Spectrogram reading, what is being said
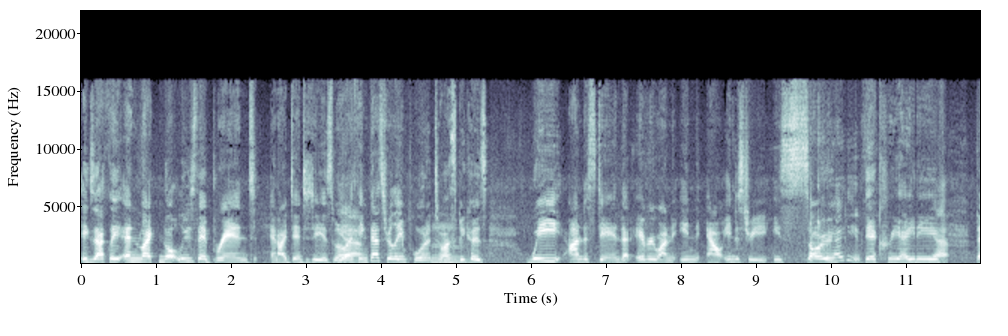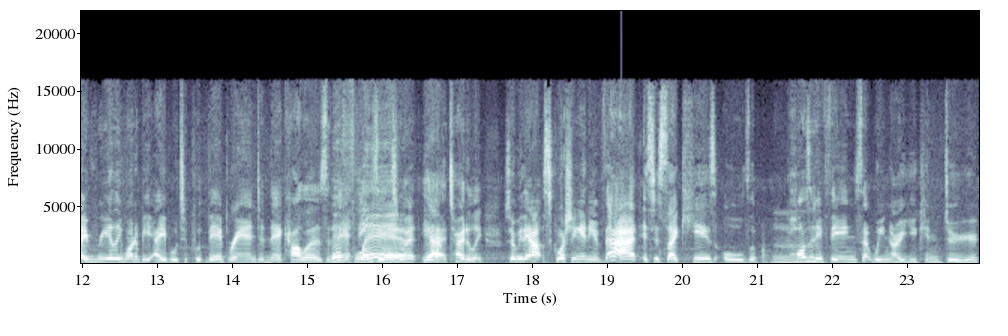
Exactly, and like not lose their brand and identity as well. I think that's really important to us because we understand that everyone in our industry is so creative. They're creative. Yeah. They really want to be able to put their brand and their colours and Their their, things into it. Yeah. Yeah. totally. So without squashing any of that, it's just like here's all the Mm. positive things that we know you can do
